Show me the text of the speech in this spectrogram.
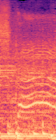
した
